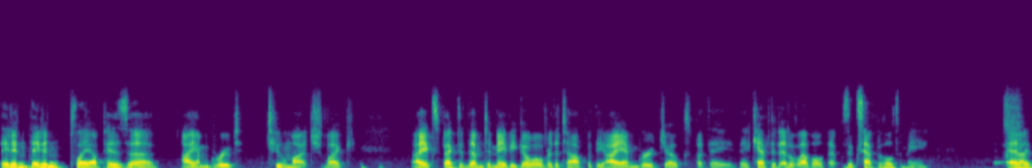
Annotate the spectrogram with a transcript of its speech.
they didn't they didn't play up his uh, I am Groot too much. Like I expected them to maybe go over the top with the I am Groot jokes, but they, they kept it at a level that was acceptable to me. And I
